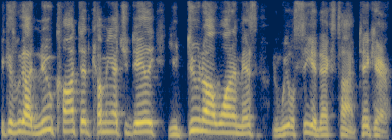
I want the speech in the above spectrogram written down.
because we got new content coming at you daily. You do not want to miss, and we will see you next time. Take care.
